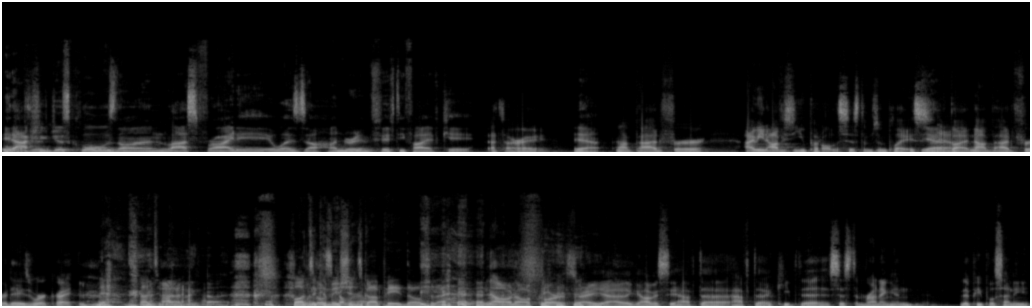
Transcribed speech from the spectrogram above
it actually just closed on last Friday. It was one hundred and fifty five k. That's all right. Yeah, Not bad for. I mean, obviously you put all the systems in place, Yeah. but not bad for a day's work, right? Yeah, not too bad. Lots of commissions got paid though for that. no, no, of course, right? Yeah, they obviously have to have to keep the system running and the people sending you.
